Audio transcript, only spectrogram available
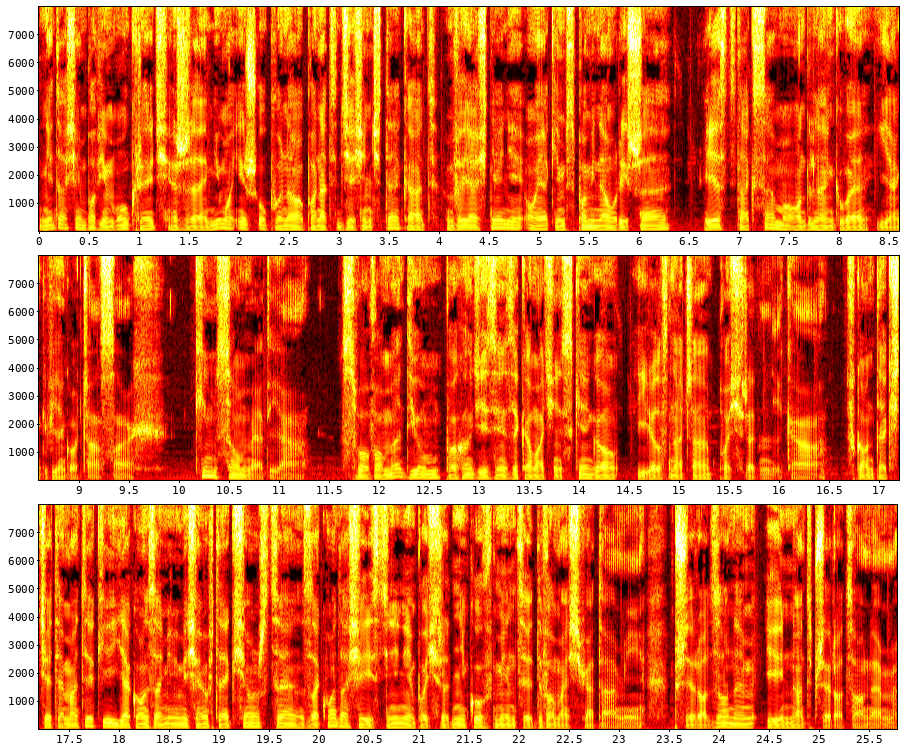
Nie da się bowiem ukryć, że mimo iż upłynęło ponad 10 dekad, wyjaśnienie, o jakim wspominał Richet, jest tak samo odległe jak w jego czasach. Kim są media? Słowo medium pochodzi z języka łacińskiego i oznacza pośrednika. W kontekście tematyki, jaką zajmiemy się w tej książce, zakłada się istnienie pośredników między dwoma światami przyrodzonym i nadprzyrodzonym.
